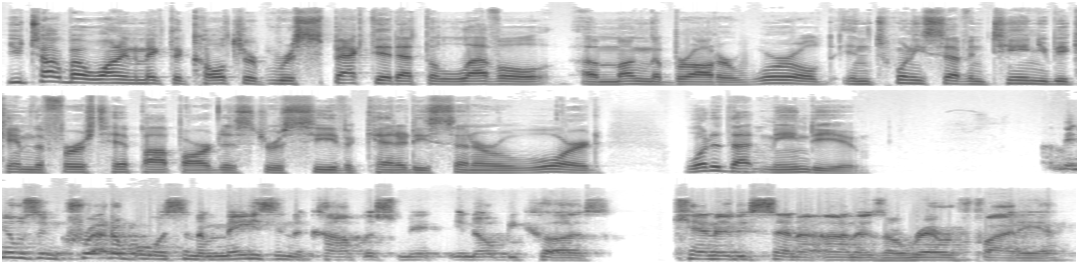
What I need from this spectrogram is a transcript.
You talk about wanting to make the culture respected at the level among the broader world. In 2017, you became the first hip hop artist to receive a Kennedy Center Award. What did that mean to you? I mean, it was incredible. It's an amazing accomplishment, you know, because Kennedy Center honors are rarefied air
